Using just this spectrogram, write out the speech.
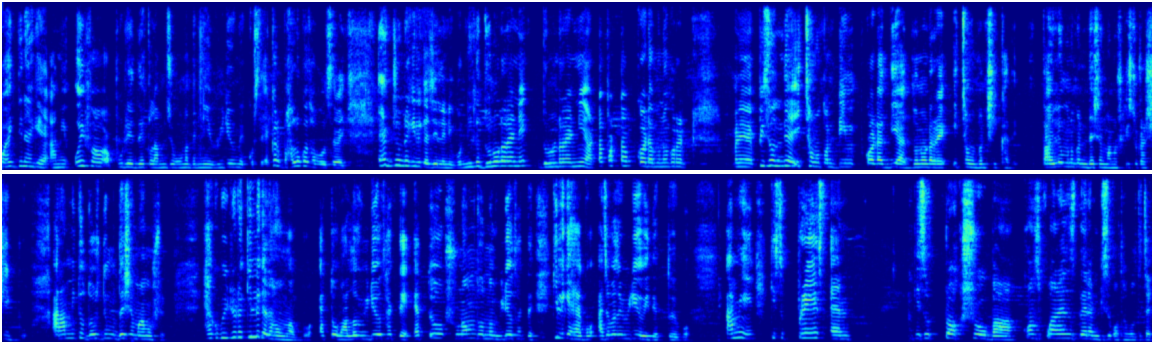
কয়েকদিন আগে আমি ওই ফাপুরে দেখলাম যে ওনাদের নিয়ে ভিডিও মেক করছে। একবার ভালো কথা বলছে ভাই। একজনটা গিলিকা জেলে নিব? নিলে দোনোটারে নেই দোনোটারে নিয়ে টাপার টাপ কয়টা মনে করেন মানে পিছন দিয়ে ইচ্ছা মতন ডিম কয়টা দিয়া দোনোটারে ইচ্ছা মতন শিক্ষা দিই তাইলে মনে করেন দেশের মানুষ কিছুটা শিখব। আর আমি তো দোষ দিব দেশের মানুষের। হ্যাঁ ভিডিওটা কি লিখে দেখানো লাগবো? এত ভালো ভিডিও থাকতে এত সুনামধন্য ভিডিও থাকতে কি লিখে হ্যাঁ গো, আজে বাজে ভিডিওই দেখতে হইব। আমি কিছু প্রেস অ্যান্ড কিছু টক শো বা কনসপারেন্সদের আমি কিছু কথা বলতে চাই।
